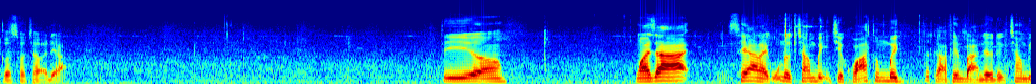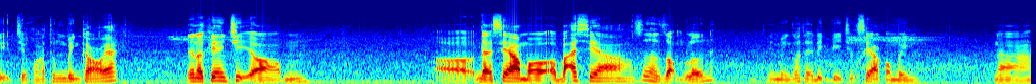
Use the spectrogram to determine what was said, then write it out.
cửa sổ trời đấy ạ. Thì uh, ngoài ra ấy, xe này cũng được trang bị chìa khóa thông minh. Tất cả phiên bản đều được trang bị chìa khóa thông minh cao S. Nên là khi anh chị ở, ở để xe mà ở bãi xe rất là rộng lớn ấy, thì mình có thể định vị chiếc xe của mình là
